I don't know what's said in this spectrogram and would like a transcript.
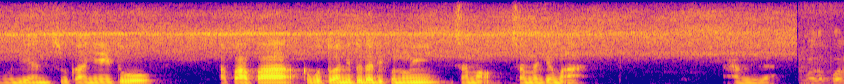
Kemudian sukanya itu apa-apa kebutuhan itu udah dipenuhi sama sama jamaah. Alhamdulillah. Walaupun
